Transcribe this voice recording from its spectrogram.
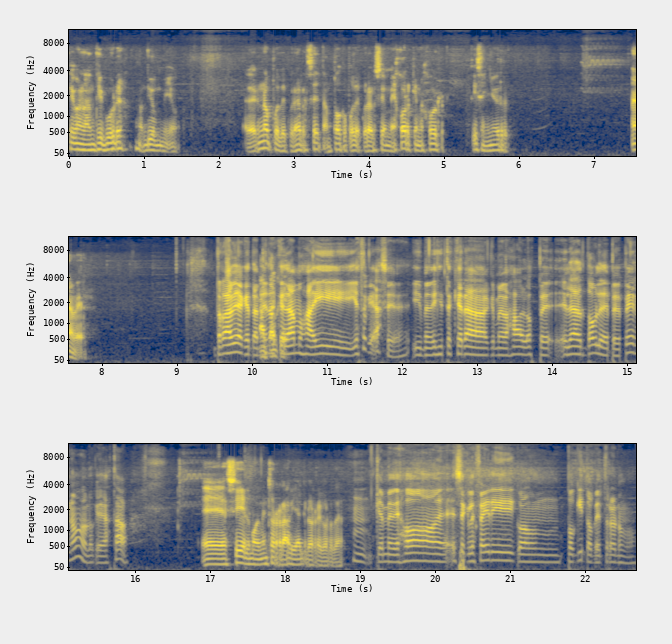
Y con la anticura, Dios mío. A ver, no puede curarse, tampoco puede curarse. Mejor que mejor. Sí, señor. A ver. Rabia que también nos quedamos ahí. ¿Y esto qué hace? Y me dijiste que era que me bajaba los P... Era el doble de PP, ¿no? Lo que gastaba. Eh, sí, el movimiento rabia, creo recordar. Hmm, que me dejó ese Clefairy con poquito petrónomo.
